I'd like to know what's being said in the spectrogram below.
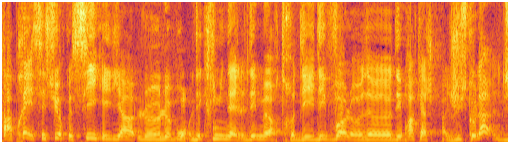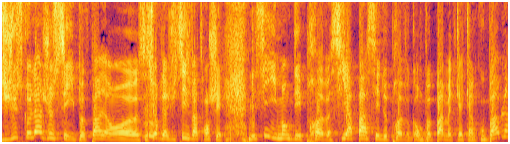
Après, c'est sûr que si il y a le, bon, des criminels, des meurtres, des, vols, euh, des braquages, jusque là, jusque là, je sais, ils peuvent pas. euh, c'est sûr que la justice va trancher. Mais s'il manque des preuves, s'il n'y a pas assez de preuves, on peut pas mettre quelqu'un coupable.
